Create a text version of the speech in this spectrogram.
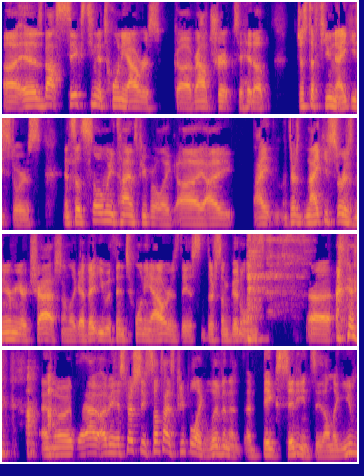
Uh, it was about 16 to 20 hours uh, round trip to hit up just a few Nike stores. And so so many times people are like, I, I, I, there's Nike stores near me are trash. I'm like, I bet you within 20 hours there's there's some good ones. uh, and was, I mean, especially sometimes people like live in a, a, big city and see. I'm like, you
